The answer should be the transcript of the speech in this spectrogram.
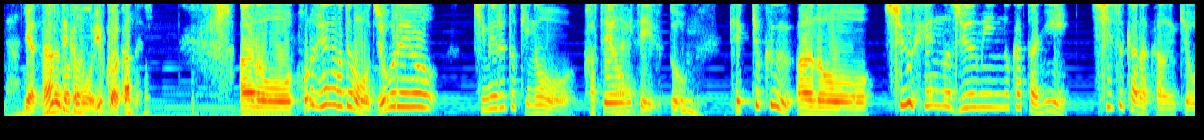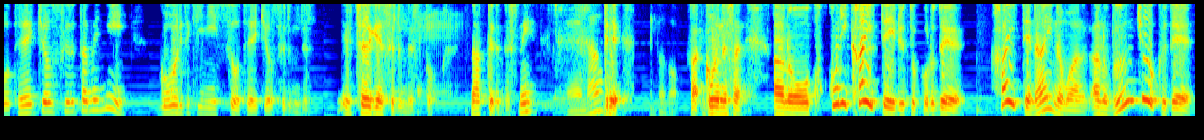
何いや、なんでかもうよくわかんない。あの、この辺はでも条例を決めるときの過程を見ていると、うん結局、あの、周辺の住民の方に静かな環境を提供するために合理的日数を提供するんです。え制限するんですとなってるんですね。えー、なんで。あごめんなさい。あの、ここに書いているところで、書いてないのもある。あの、文京区で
